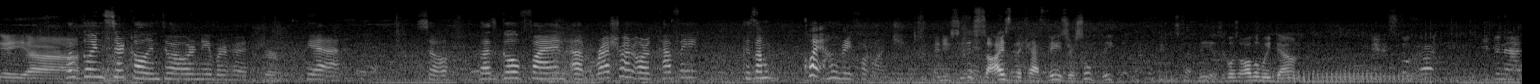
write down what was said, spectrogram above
a. Uh, we'll go in circle into our neighborhood. Sure. Yeah. So let's go find a restaurant or a cafe, because I'm quite hungry for lunch. And you see the size of the cafes, they're so big. Look how big this cafe is. It goes all the way down. And it's still got, even at,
